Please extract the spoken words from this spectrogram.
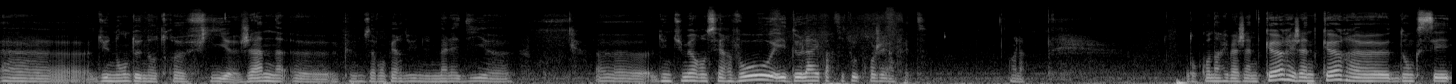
euh, du nom de notre fille Jeanne, que nous avons perdue d'une maladie, d'une tumeur au cerveau, et de là est parti tout le projet en fait. Donc on arrive à Jeanne Cœur et Jeanne Cœur, euh, donc c'est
